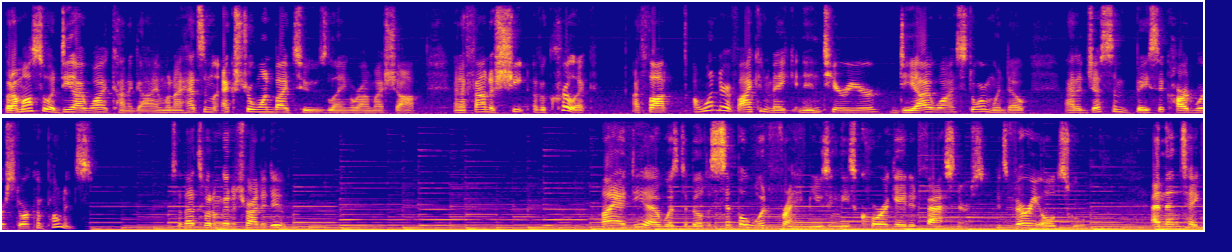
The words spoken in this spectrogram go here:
But I'm also a DIY kind of guy, and when I had some extra 1x2s laying around my shop, and I found a sheet of acrylic, I thought, I wonder if I can make an interior DIY storm window out of just some basic hardware store components. So that's what I'm going to try to do. My idea was to build a simple wood frame using these corrugated fasteners. It's very old school. And then take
